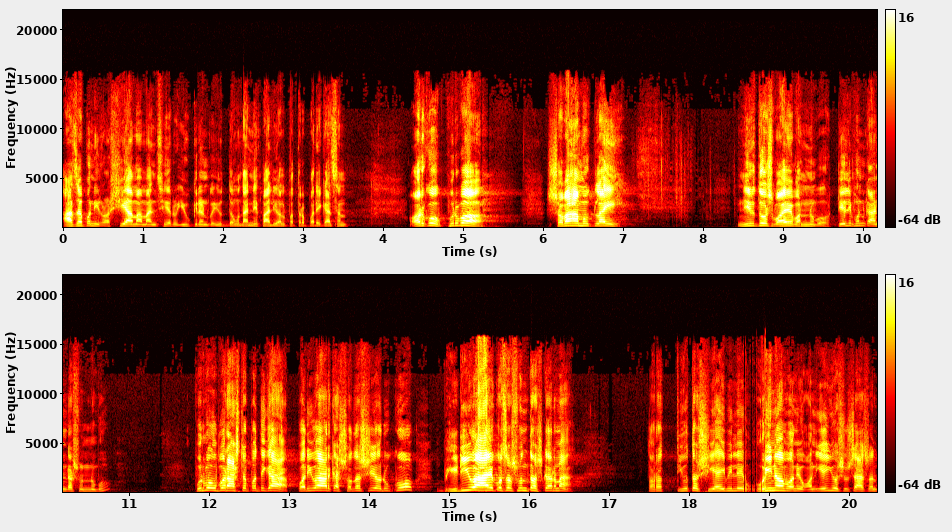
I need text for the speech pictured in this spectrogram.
आज पनि रसियामा मान्छेहरू युक्रेनको युद्ध हुँदा नेपाली अलपत्र परेका छन्। अर्को पूर्व सभामुखलाई निर्दोष भयो भन्नुभयो। टेलिफोन काण्ड सुन्नुभयो। पूर्व उपराष्ट्रपतिका परिवारका सदस्यहरूको भिडियो आएको छ सुन तस्करमा तर त्यो त सिआइबीले होइन भन्यो अनि यही हो सुशासन।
